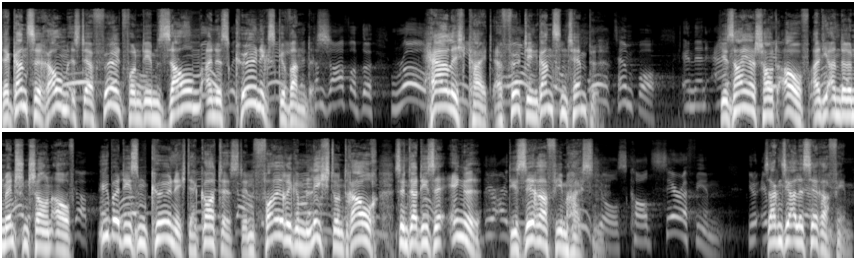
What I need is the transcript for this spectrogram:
Der ganze Raum ist erfüllt von dem Saum eines Königsgewandes. Herrlichkeit erfüllt den ganzen Tempel. Jesaja schaut auf, all die anderen Menschen schauen auf. Über diesem König, der Gott ist, in feurigem Licht und Rauch, sind da diese Engel, die Seraphim heißen. Sagen Sie alle Seraphim.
